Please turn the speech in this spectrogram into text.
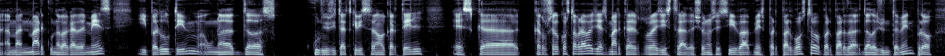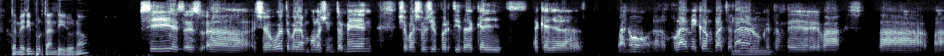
amb en Marc una vegada més i per últim una de les curiositats que he vist en el cartell és que Carrusel Costa Brava ja és marca registrada. Això no sé si va més per part vostra o per part de, de l'Ajuntament, però també és important dir-ho, no? Sí, és, és, uh, això ho he treballat amb l'Ajuntament, això va sorgir a partir d'aquell aquella bueno, polèmica amb Platja d'Aro, mm -hmm. que també va, va, va,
